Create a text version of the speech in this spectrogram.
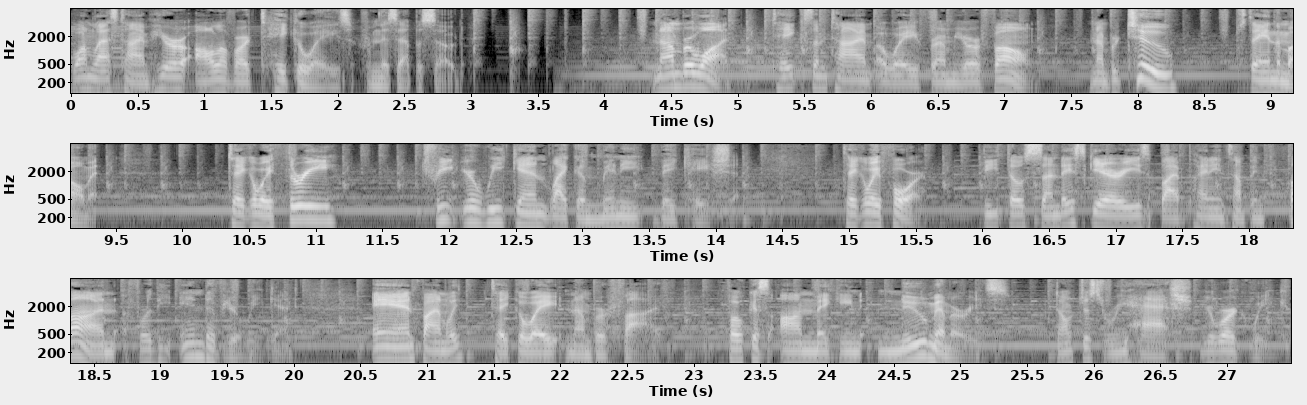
one last time, here are all of our takeaways from this episode. Number one, take some time away from your phone. Number two, stay in the moment. Takeaway three, treat your weekend like a mini vacation. Takeaway four, beat those Sunday scaries by planning something fun for the end of your weekend. And finally, takeaway number five, focus on making new memories. Don't just rehash your work week.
